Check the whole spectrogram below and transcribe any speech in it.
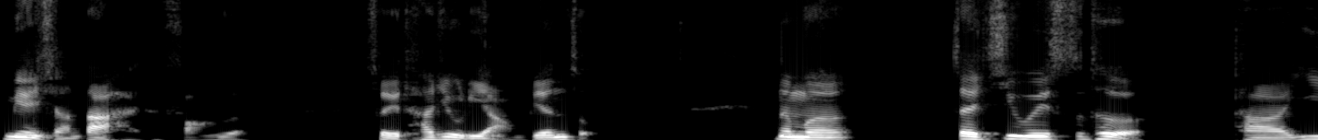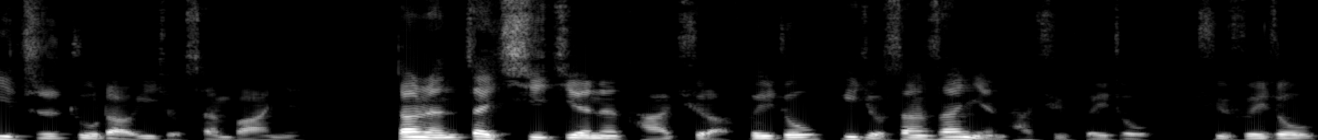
面向大海的房子，所以他就两边走。那么在基韦斯特他一直住到一九三八年，当然在期间呢他去了非洲，一九三三年他去非洲，去非洲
